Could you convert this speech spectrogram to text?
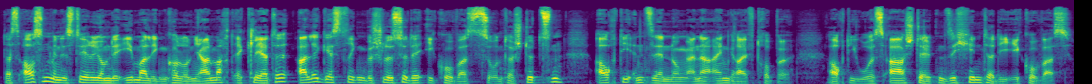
Das Außenministerium der ehemaligen Kolonialmacht erklärte, alle gestrigen Beschlüsse der ECOWAS zu unterstützen, auch die Entsendung einer Eingreiftruppe. Auch die USA stellten sich hinter die ECOWAS.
